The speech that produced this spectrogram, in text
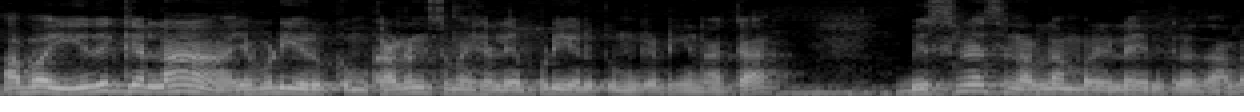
அப்போ இதுக்கெல்லாம் எப்படி இருக்கும்? கடன் சுமைகள் எப்படி இருக்கும்னு கேட்டிங்கனாக்கா பிஸ்னஸ் நல்ல முறையில் இருக்கிறதால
